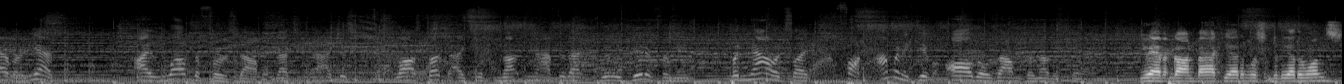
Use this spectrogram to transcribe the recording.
ever. Yes, I love the first album. That's I just lost touch. I just nothing after that really did it for me. But now it's like, fuck, I'm gonna give all those albums another chance. You haven't gone back yet and listened to the other ones?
